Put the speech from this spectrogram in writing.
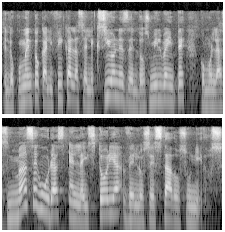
El documento califica las elecciones del 2020 como las más seguras en la historia de los Estados Unidos.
